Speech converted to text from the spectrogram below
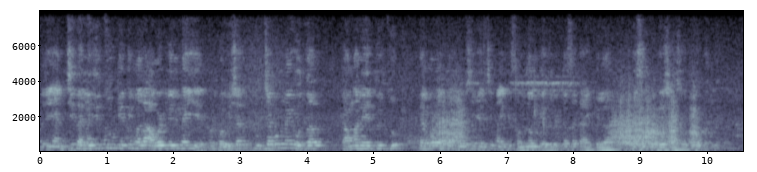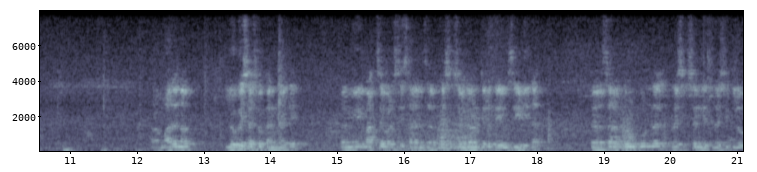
म्हणजे यांची झालेली चूक आहे ती मला आवडलेली नाहीये पण भविष्यात तुमच्याकडून नाही होतं कामाने येतो चूक त्यामुळे आपण थोडंसं यांची माहिती समजावून घेतो की कसं काय केलं कसं कोटेशन वगैरे भरले. माझं नाव योगेश अशोक कनकाटे तर मी मागच्या वर्षी सरांचं प्रशिक्षण घेऊन केलं होतं एम सी डीला तर सरांकडून पूर्ण प्रशिक्षण घेतलं शिकलो.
